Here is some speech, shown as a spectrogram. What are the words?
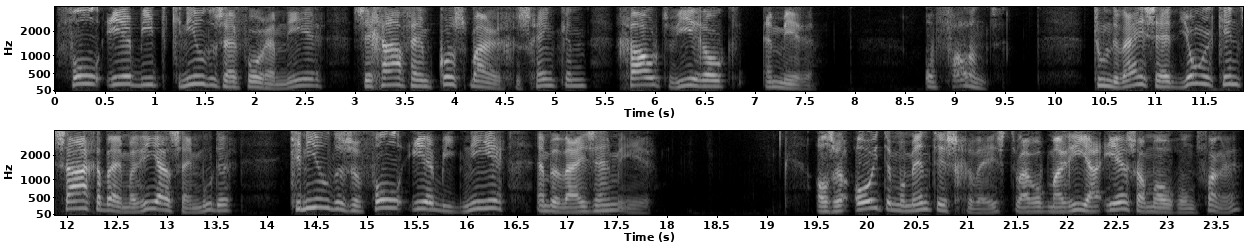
Vol eerbied knielden zij voor hem neer, zij gaven hem kostbare geschenken, goud, wierook en mirre. Opvallend. Toen de wijzen het jonge kind zagen bij Maria, zijn moeder, knielden ze vol eerbied neer en bewijzen hem eer. Als er ooit een moment is geweest waarop Maria eer zou mogen ontvangen,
